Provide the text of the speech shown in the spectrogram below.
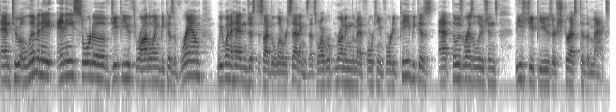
And to eliminate any sort of GPU throttling because of RAM, we went ahead and just decided to lower settings. That's why we're running them at 1440p because at those resolutions, these GPUs are stressed to the max.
